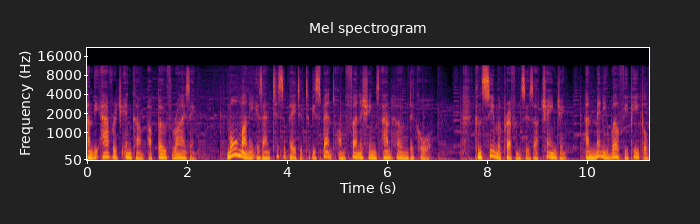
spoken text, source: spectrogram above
and the average income are both rising. More money is anticipated to be spent on furnishings and home decor. Consumer preferences are changing, and many wealthy people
